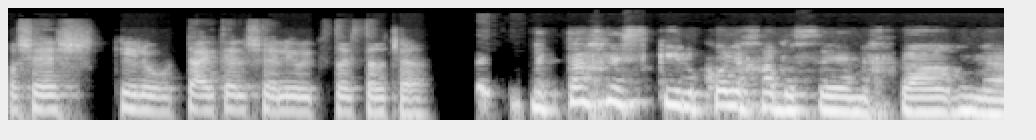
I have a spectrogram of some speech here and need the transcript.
או שיש כאילו title של UX researcher? בתכלס, כאילו כל אחד עושה מחקר מה...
